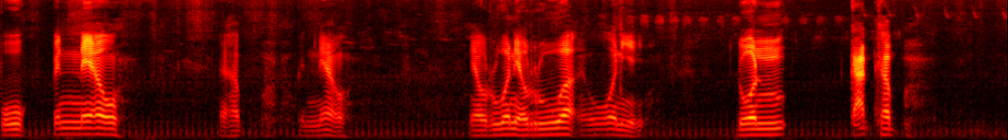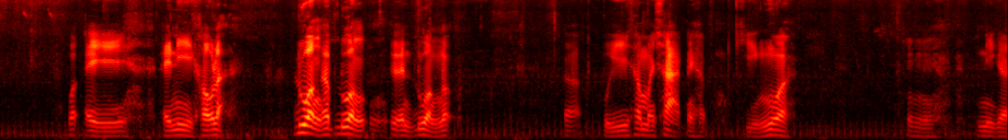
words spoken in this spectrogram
ปลูกเป็นแนวนะครับ เป็นแนว แนวรั้วแนวรั้วโอ้นี่โดนกัดครับว่าไอ้ไอ้นี่เขาละด้วงครับด้วงเอินด้วงเนาะก็ปุ๋ยธรรมชาตินะครับ ขี่งัวนี่ก็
